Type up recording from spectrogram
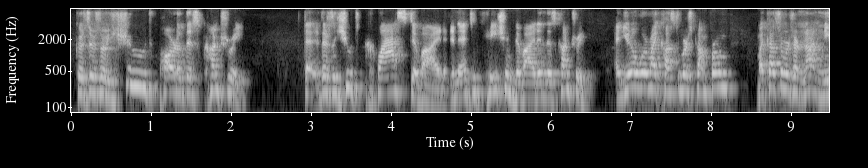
because there's a huge part of this country that there's a huge class divide and education divide in this country. And you know where my customers come from? My customers are not New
